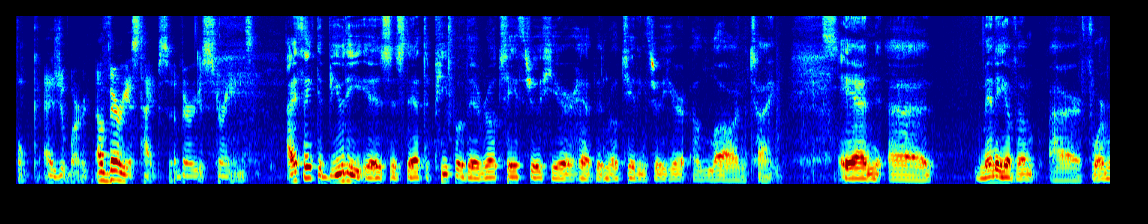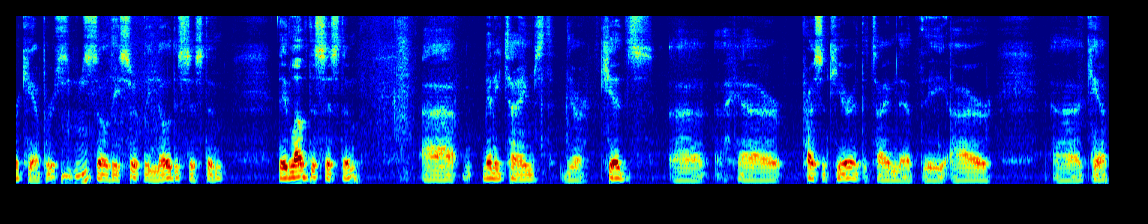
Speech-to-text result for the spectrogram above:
folk, as it were, of various types, of various strains. I think the beauty is is that the people that rotate through here have been rotating through here a long time, and uh, many of them are former campers, so they certainly know the system. They love the system. Uh, many times their kids uh, are present here at the time that they are camp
